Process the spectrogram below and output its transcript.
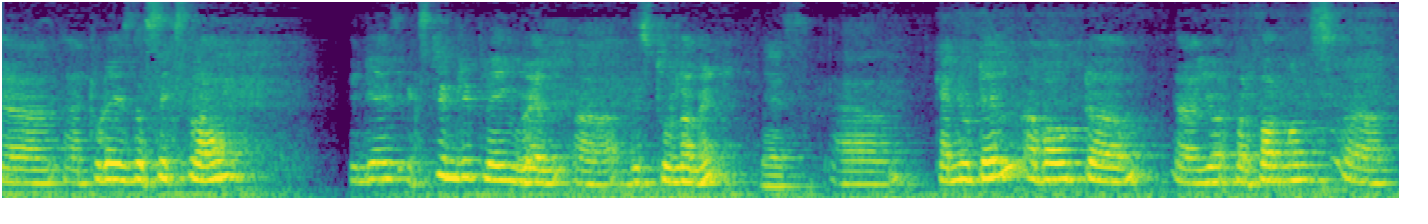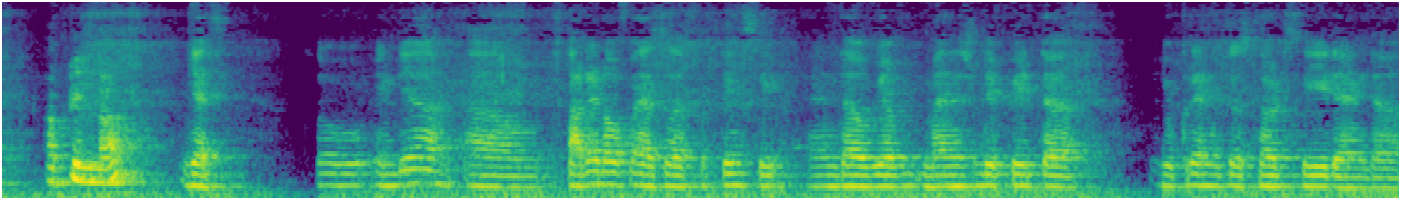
uh, uh, today is the sixth round. India is extremely playing well uh, this tournament. Yes. Uh, can you tell about um, uh, your performance uh, up till now? Yes. So India um, started off as a 15th seed, and uh, we have managed to defeat uh, Ukraine, which is third seed, and uh,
